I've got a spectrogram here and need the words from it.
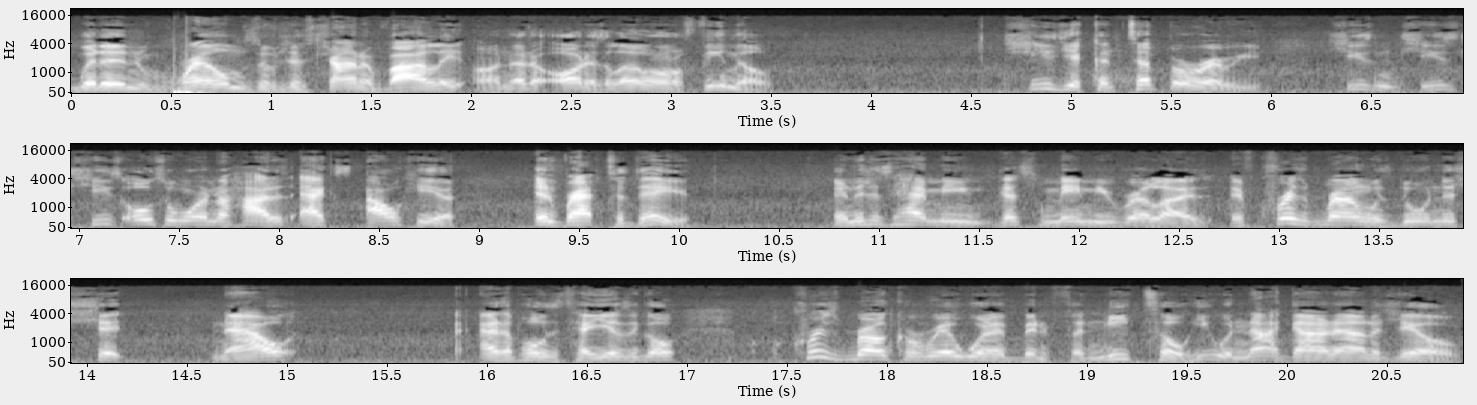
within realms of just trying to violate another artist, let alone a female? She's your contemporary. She's she's she's also one of the hottest acts out here in rap today. And it just had me just made me realize if Chris Brown was doing this shit now, as opposed to ten years ago, Chris Brown's career would have been finito. He would not gotten out of jail.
